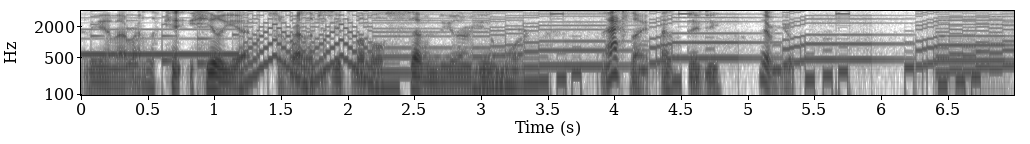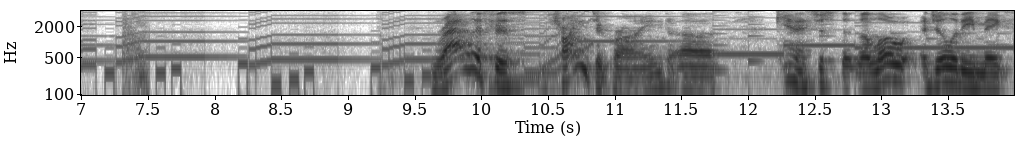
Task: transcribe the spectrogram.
And again, uh, Ratliff can't heal yet, so Ratliff just gets level 70 to learn heal more. Axe Knight, that's JD. There we go. Ratliff is trying to grind. Uh, again, it's just that the low agility makes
